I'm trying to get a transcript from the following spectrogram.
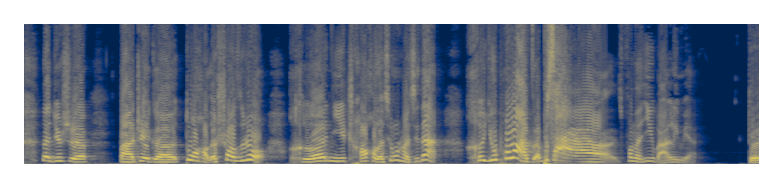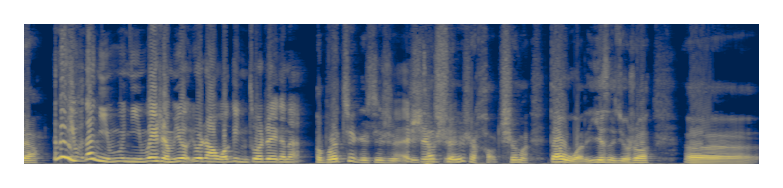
那就是把这个剁好的臊子肉和你炒好的西红柿炒鸡蛋和油泼辣子，不撒放在一碗里面。对呀，那你那你你为什么又又让我给你做这个呢？啊，不是这个，就是它确实是好吃嘛。但我的意思就是说，呃，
